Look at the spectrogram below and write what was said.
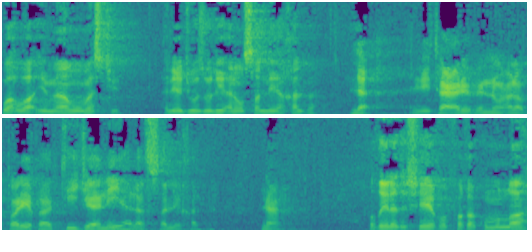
وهو إمام مسجد هل يجوز لي أن أصلي خلفه؟ لا اللي تعرف أنه على الطريقة التيجانية لا تصلي خلفه. نعم. فضيلة الشيخ وفقكم الله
